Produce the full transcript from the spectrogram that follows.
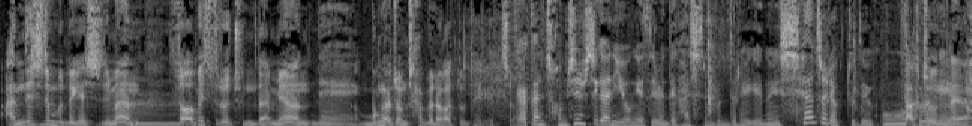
안 드시는 분도 계시지만 서비스로 준다면 음. 네. 뭔가 좀 차별화가 또 되겠죠. 약간 점심시간 이용해서 이런 데 가시는 분들에게는 시간 절약도 되고. 딱. 좋네요.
